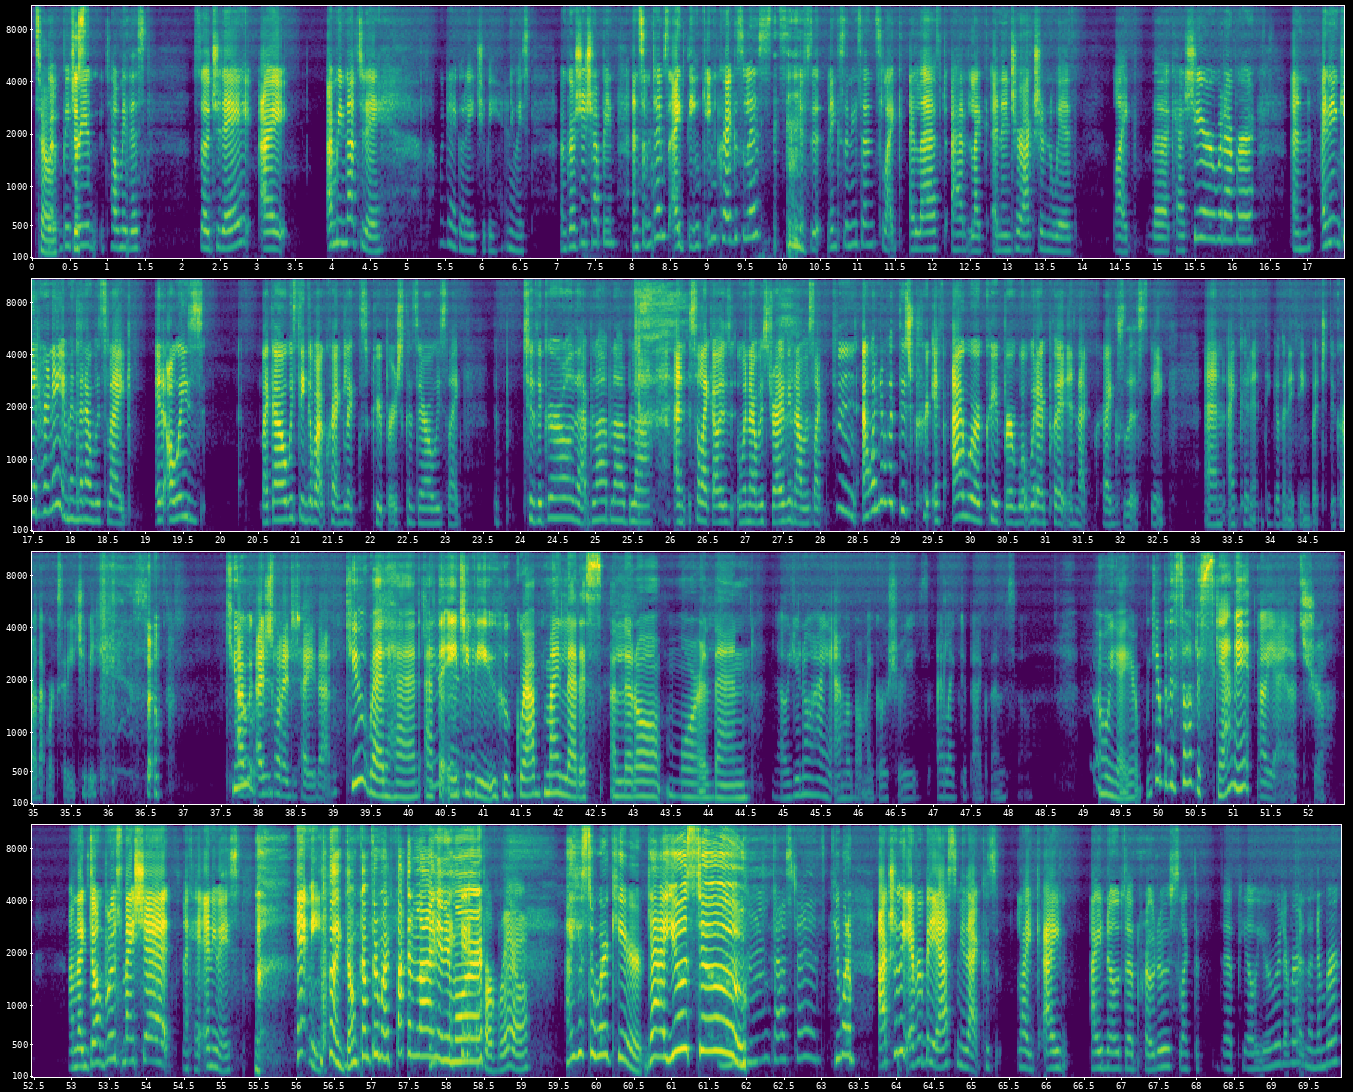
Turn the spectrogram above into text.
So but before just you tell me this, so today I, I mean not today. When did I go to HEB? Anyways, I'm grocery shopping, and sometimes I think in Craigslist, if it makes any sense. Like I left, I had like an interaction with, like the cashier or whatever, and I didn't get her name, and then I was like, it always, like I always think about Craigslist creepers because they're always like. The, to the girl that blah blah blah. And so like i was when i was driving i was like hmm i wonder what this cre- if i were a creeper what would i put in that craigslist thing? And i couldn't think of anything but to the girl that works at heb so cute, I, w- I just wanted to tell you that. Cute redhead at the Cute HEB who grabbed my lettuce a little more than. no you know how i am about my groceries. I like to bag them so Oh yeah, you're yeah, but they still have to scan it. oh yeah that's true i'm like don't bruise my shit okay anyways hit me Like, don't come through my fucking line anymore. for real I used to work here. Yeah, I used to. Mhm, past tense If you want to Actually, everybody asked me that because, like, I I know the produce, like the the PLU or whatever, the number,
